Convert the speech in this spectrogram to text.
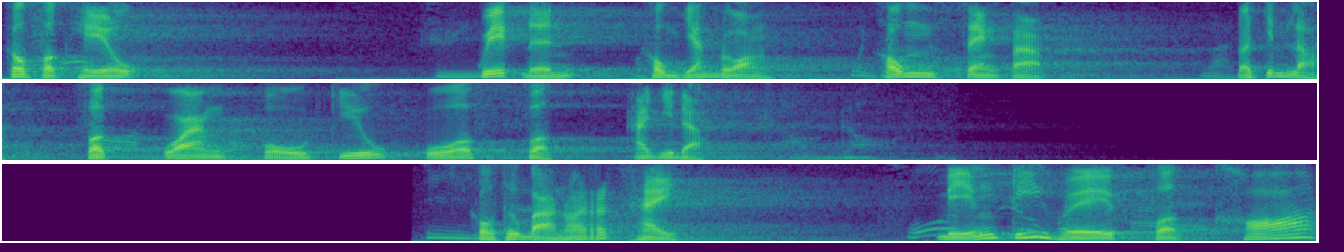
Câu phật hiệu. Quyết định không gián đoạn, không xen tạp. Đó chính là phật quan phổ chiếu của phật a di đà câu thứ ba nói rất hay. Biển trí huệ phật khó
